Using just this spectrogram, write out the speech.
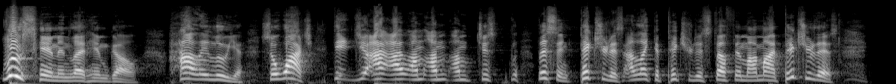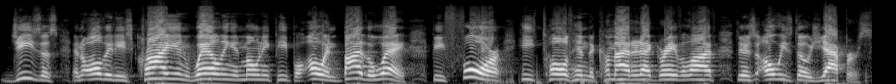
Loose him and let him go. Hallelujah. So watch. I, am just, listen, picture this. I like to picture this stuff in my mind. Picture this. Jesus and all that he's crying, wailing, and moaning people. Oh, and by the way, before he told him to come out of that grave alive, there's always those yappers.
